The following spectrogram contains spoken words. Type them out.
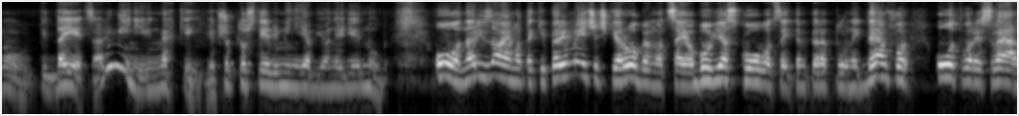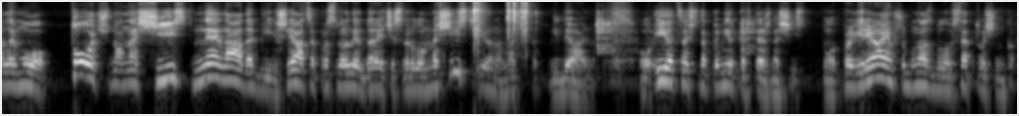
ну, піддається. Алюміній, він м'який. Якщо б товстий алюміній, я б його не одігнув би. О, нарізаємо такі перемичечки, робимо цей обов'язково цей температурний демпфор, отвори сверлимо точно на 6, не треба більше. Я це просверлив, до речі, сверлом на 6, і воно, бачите, ідеально. О, і оце ж на комірках теж на 6. От, провіряємо, щоб у нас було все точненько.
